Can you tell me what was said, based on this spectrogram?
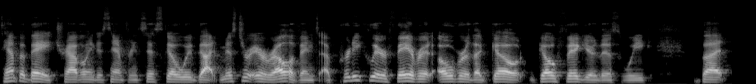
Tampa Bay traveling to San Francisco. We've got Mr. Irrelevant, a pretty clear favorite over the GOAT. Go figure this week. But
